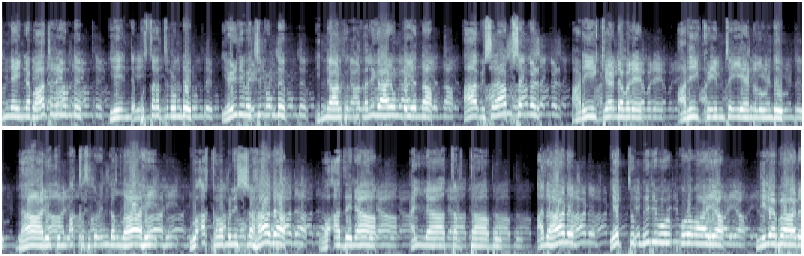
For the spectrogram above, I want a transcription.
ഇന്ന ഇന്ന ബാധ്യതയുണ്ട് പുസ്തകത്തിലുണ്ട്. എഴുതി വെച്ച് വെച്ചിട്ടുണ്ട്. ഇന്നാൾക്ക് നൽകാനുണ്ട് എന്ന ആ വിശദാംശങ്ങൾ അറിയിക്കേണ്ടവരെ അറിയിക്കുകയും ചെയ്യേണ്ടതുണ്ട്. അതാണ് ഏറ്റവും നിരിപൂർവമായ നിലപാട്.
